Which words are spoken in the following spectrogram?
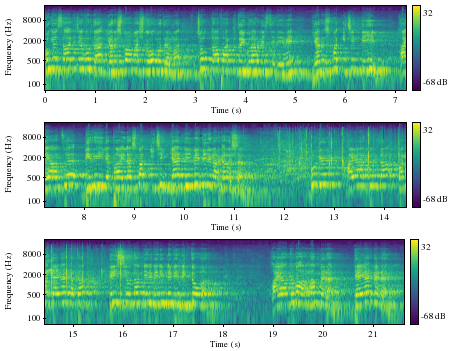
Bugün sadece burada yarışma amaçlı olmadığımı, çok daha farklı duygular beslediğimi, yarışmak için değil, hayatı biriyle paylaşmak için geldiğimi bilin arkadaşlar. Bugün hayatımda bana değer katan, 5 yıldan beri benimle birlikte olan, hayatıma anlam veren, değer veren,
